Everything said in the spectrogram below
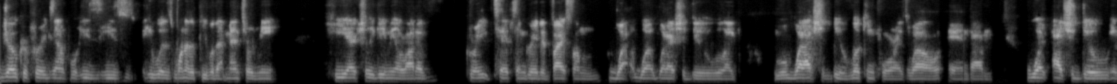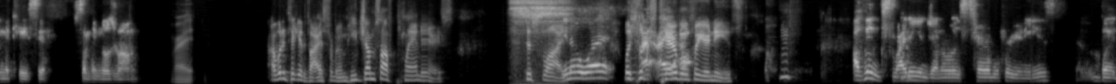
joker for example he's he's he was one of the people that mentored me he actually gave me a lot of great tips and great advice on what what what i should do like what i should be looking for as well and um what i should do in the case if something goes wrong Right. I wouldn't take advice from him. He jumps off planters to slide, you know what which looks I- I- terrible I- for your knees. i think sliding in general is terrible for your knees but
